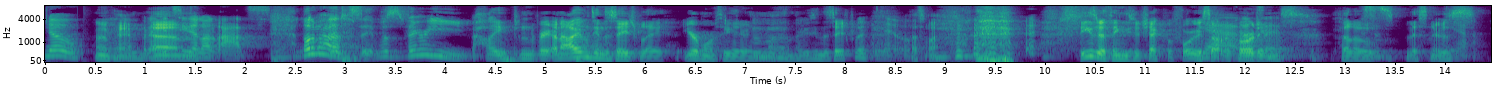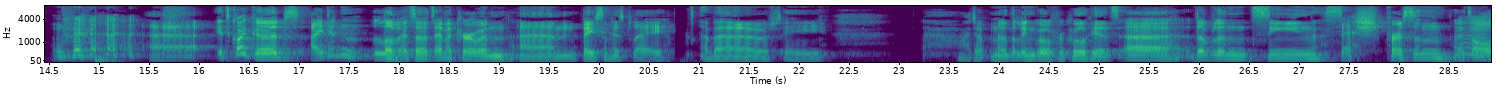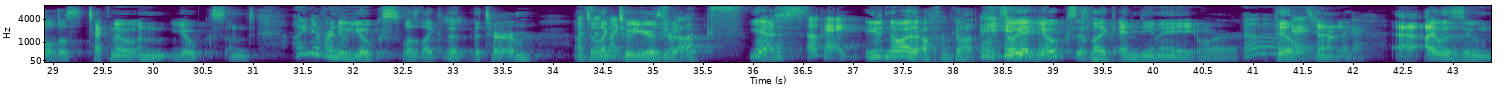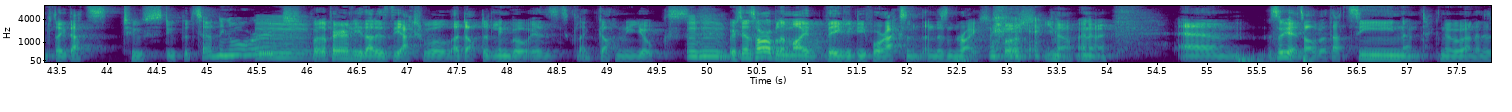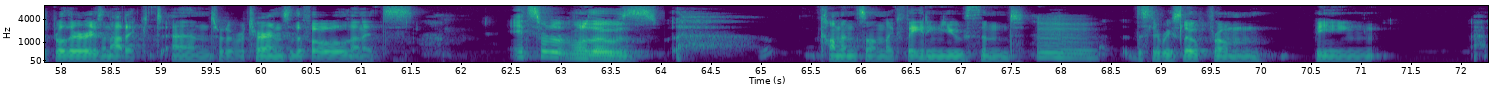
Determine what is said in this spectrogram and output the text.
No. Okay, um, but I did see a um, lot of ads. A lot of ads. It was very hyped and very. And I haven't seen the stage play. You're more theater than I am. Have you seen the stage play? Mm-hmm. No. That's fine. These are things you check before you start Yeah, that's recording, fellow is- listeners. Yeah. Uh, it's quite good. I didn't love it. So it's Emmet Kirwan, um, based on his play about a. I don't know the lingo for cool kids. Uh, Dublin scene sesh person. It's Hmm. all just techno and yokes, and I never knew yokes was like the the term until in, like, two years ago. drugs? Yes. What? Okay. You didn't know either. Oh, thank God. So yeah, yokes is like MDMA or Oh, pills okay, generally. okay. Uh, I was assumed like that's too stupid sounding of a word, Hmm. but apparently that is the actual adopted lingo is like got any yokes, Mm-hmm. which sounds horrible in my vaguely D4 accent and isn't right. But you know, anyway. Um, so yeah, it's all about that scene and techno, and then his brother is an addict and sort of returns to the fold, and it's it's sort of one of those comments on like fading youth and Mm. the slippery slope from being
